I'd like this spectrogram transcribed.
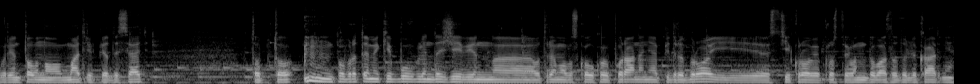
орієнтовно метрів 50. Тобто, побратим, який був в бліндажі, він е, отримав осколкове поранення під ребро і з тієї крові просто його не довезли до лікарні.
